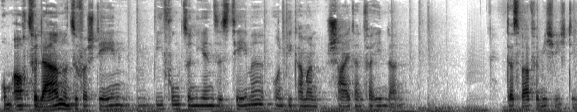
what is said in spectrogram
um auch zu lernen und zu verstehen, wie funktionieren Systeme und wie kann man Scheitern verhindern. Das war für mich wichtig.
